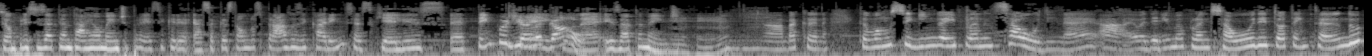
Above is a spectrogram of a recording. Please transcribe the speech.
Então, precisa atentar realmente para essa questão dos prazos e carências que eles é, têm por Que é direito, legal. né? Exatamente. Uhum. Ah, bacana. Então vamos seguindo aí plano de saúde, né? Ah, eu aderi ao meu plano de saúde, tô tentando.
